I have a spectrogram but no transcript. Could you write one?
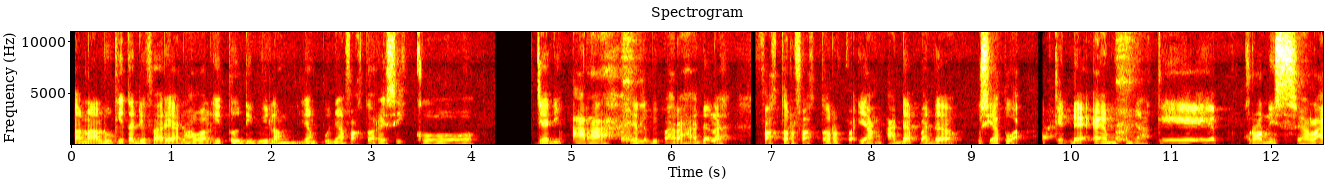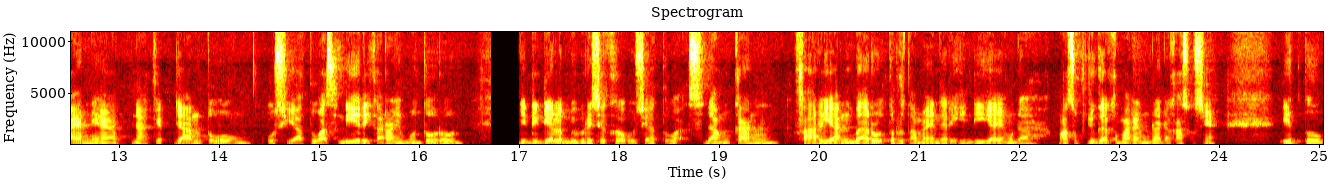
Tahun lalu kita di varian awal itu dibilang yang punya faktor resiko jadi parah, yang lebih parah adalah faktor-faktor yang ada pada usia tua. Penyakit DM, penyakit kronis yang lainnya, penyakit jantung, usia tua sendiri karena imun turun. Jadi dia lebih berisiko ke usia tua. Sedangkan varian baru terutama yang dari India yang udah masuk juga kemarin udah ada kasusnya, itu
